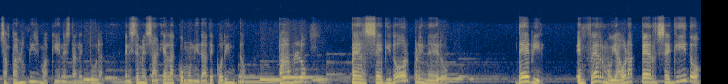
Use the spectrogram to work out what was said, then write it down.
San Pablo mismo aquí en esta lectura, en este mensaje a la comunidad de Corinto, Pablo, perseguidor primero, débil, enfermo y ahora perseguido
